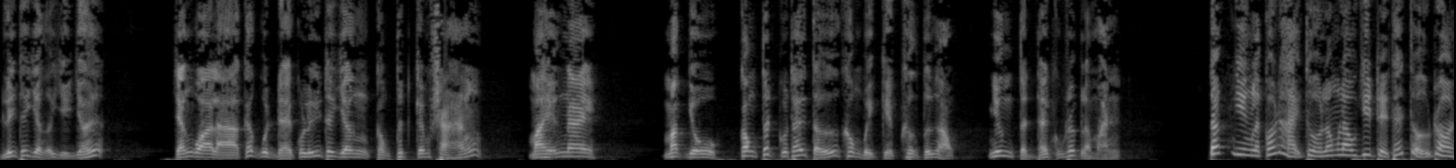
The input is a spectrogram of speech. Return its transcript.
Lý Thế Dân ở dị giới. Chẳng qua là các huynh đệ của Lý Thế Dân công tích kém xa hắn, mà hiện nay, mặc dù công tích của Thái tử không bị kịp Khương Tử Ngọc, nhưng tình thế cũng rất là mạnh. Tất nhiên là có đại thừa Long Lâu duy trì Thái tử rồi,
